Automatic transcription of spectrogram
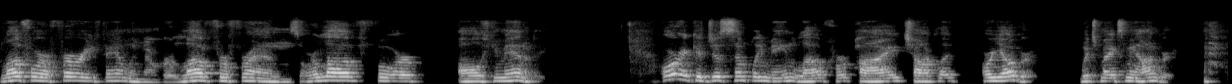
love for a furry family member, love for friends, or love for all humanity or it could just simply mean love for pie, chocolate, or yogurt, which makes me hungry.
